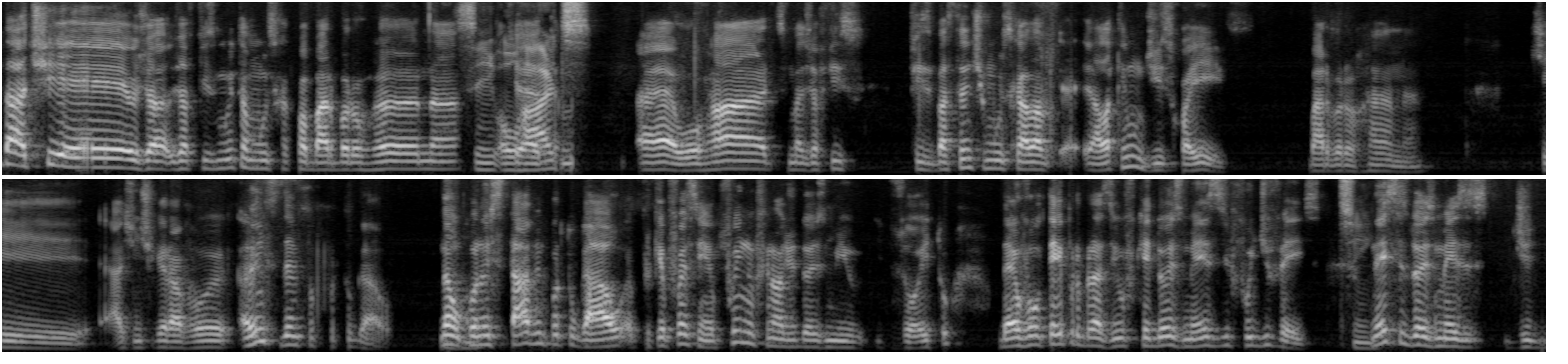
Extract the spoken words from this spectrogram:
Da Thier, eu já, já fiz muita música com a Bárbara Ohana, Sim, ou que é Hearts. é, o Hearts, mas já fiz, fiz bastante música. Ela, ela tem um disco aí, Bárbara Ohana, que a gente gravou antes dele para Portugal. Não, Uhum. quando eu estava em Portugal, porque foi assim, eu fui no final de 2018, daí eu voltei para o Brasil, fiquei dois meses e fui de vez. Sim. Nesses dois meses de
